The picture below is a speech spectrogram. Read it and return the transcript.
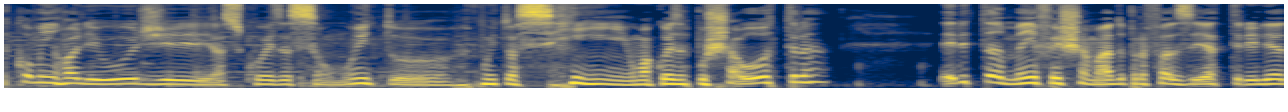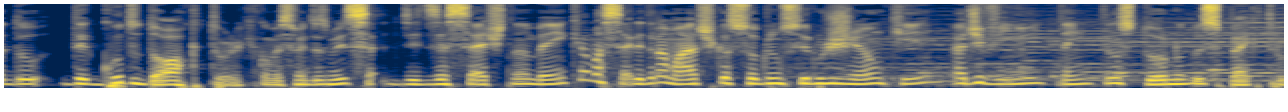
Como em Hollywood as coisas são muito, muito assim, uma coisa puxa a outra, ele também foi chamado para fazer a trilha do The Good Doctor, que começou em 2017 também, que é uma série dramática sobre um cirurgião que, adivinhe, tem transtorno do espectro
